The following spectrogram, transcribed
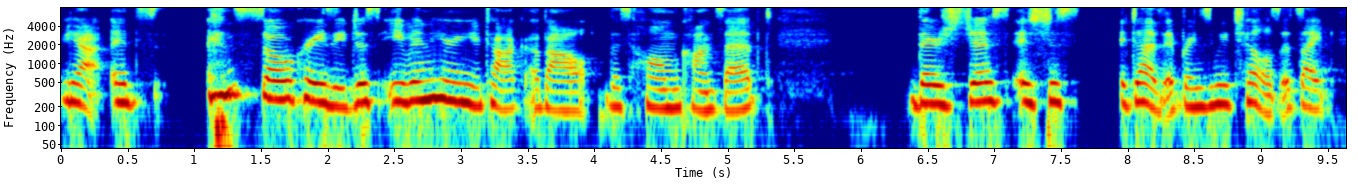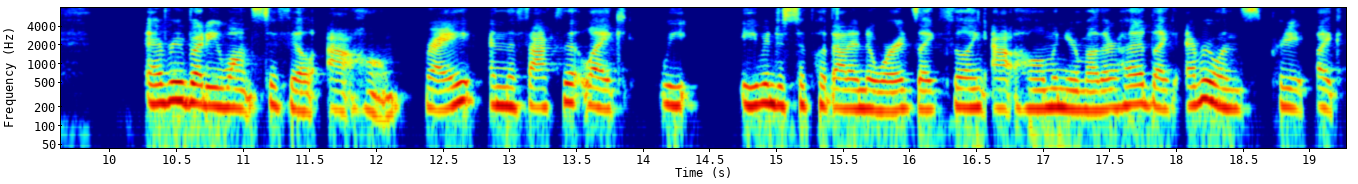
Yeah, it's it's so crazy. Just even hearing you talk about this home concept, there's just it's just it does. It brings me chills. It's like everybody wants to feel at home, right? And the fact that like we even just to put that into words, like feeling at home in your motherhood, like everyone's pretty like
